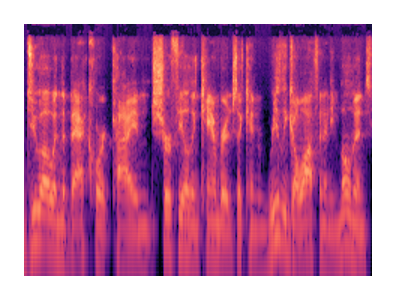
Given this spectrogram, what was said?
duo in the backcourt, Ky and Sherfield and Cambridge, that can really go off at any moment.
